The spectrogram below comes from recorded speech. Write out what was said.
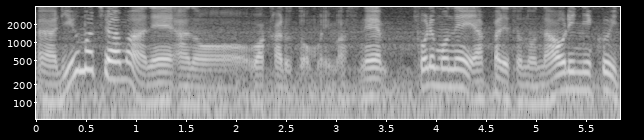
あリウマチはまあね、あの、わかると思いますね。これもね、やっぱりその治りにくいっ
